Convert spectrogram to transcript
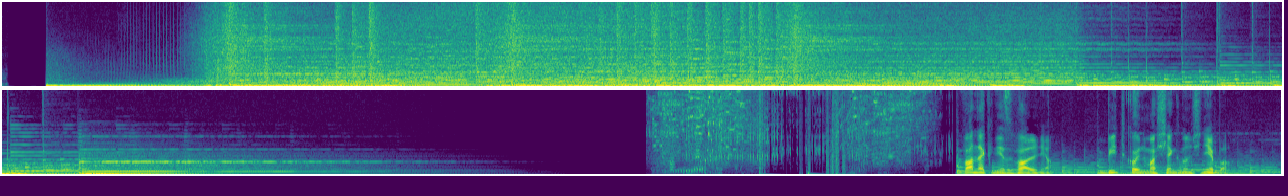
Wanek nie zwalnia. Bitcoin ma sięgnąć nieba.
